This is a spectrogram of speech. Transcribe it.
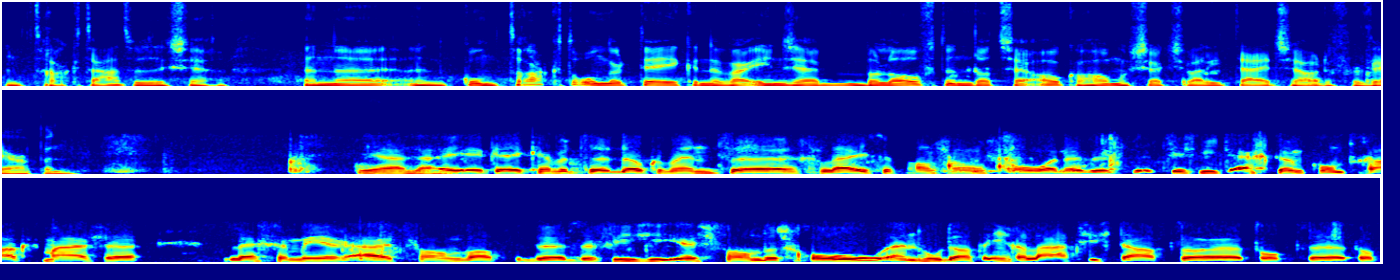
een traktaat, wil ik zeggen, een, eh, een contract ondertekenden waarin zij beloofden dat zij ook homoseksualiteit zouden verwerpen. Ja, nou, ik, ik heb het document gelezen van zo'n school. En het- het is niet echt een contract, maar ze leggen meer uit van wat de, de visie is van de school. En hoe dat in relatie staat eh, tot, eh, tot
